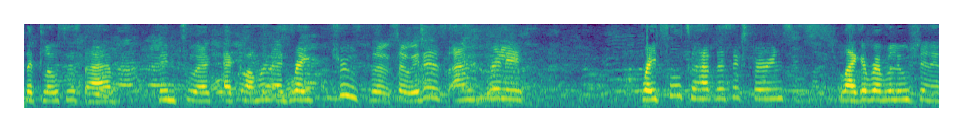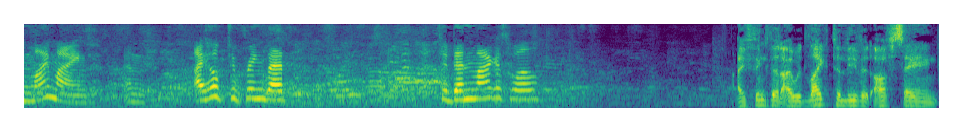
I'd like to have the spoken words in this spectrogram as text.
the closest I have been to a, a common, a great truth. So, so it is. I'm really grateful to have this experience. It's like a revolution in my mind, and I hope to bring that to Denmark as well. I think that I would like to leave it off saying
